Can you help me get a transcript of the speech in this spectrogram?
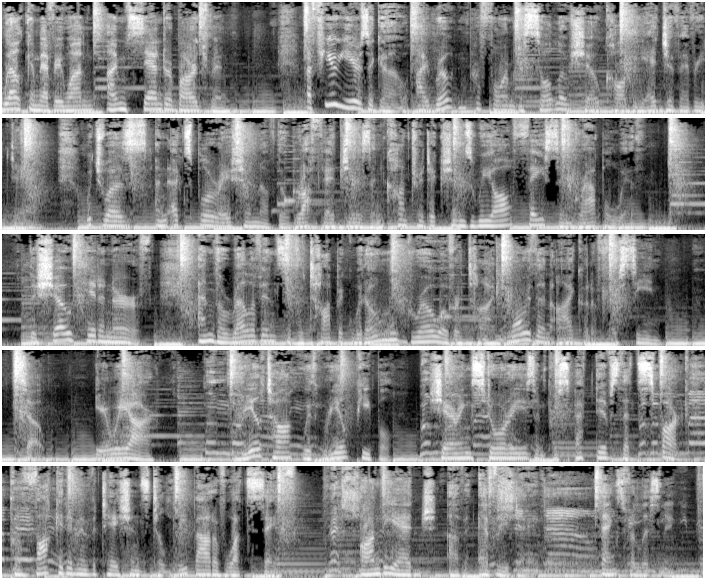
Welcome, everyone. I'm Sandra Bargman. A few years ago, I wrote and performed a solo show called The Edge of Every Day, which was an exploration of the rough edges and contradictions we all face and grapple with. The show hit a nerve, and the relevance of the topic would only grow over time more than I could have foreseen. So, here we are. Real talk with real people, sharing stories and perspectives that spark provocative invitations to leap out of what's safe, on the edge of every day. Thanks for listening.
